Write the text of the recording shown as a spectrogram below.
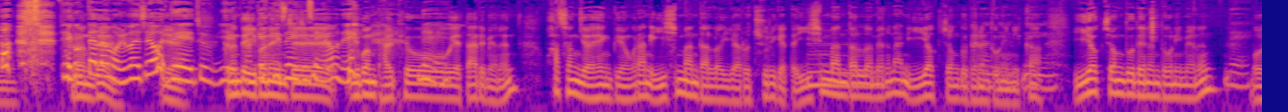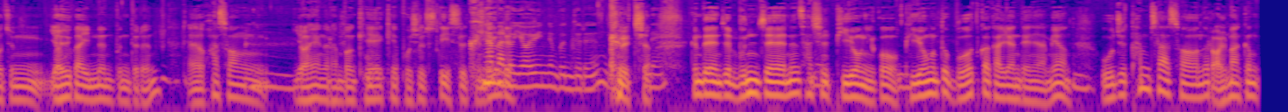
예. 100억 달러면 얼마죠? 예. 네, 좀 예, 그런데 이번에 이제 네. 이번 발표에 네. 따르면은 화성 여행 비용을 한 20만 달러 이하로 줄이겠다. 20만 음. 달러면은 한 2억 정도 되는 그러네. 돈이니까 네. 2억 정도 되는 돈이면은 네. 뭐좀 여유가 있는 분들은 화성 음. 여행을 한번 계획해 보실 수도 있을 텐데. 그야말로 여유 있는 분들은 네. 그렇죠. 네. 근데 이제 문제는 사실 비용이고 비용은 또 무엇과 관련되냐면 음. 우주 탐사선을 얼만큼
